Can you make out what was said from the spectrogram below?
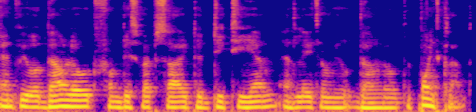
and we will download from this website the DTM and later we'll download the point cloud.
